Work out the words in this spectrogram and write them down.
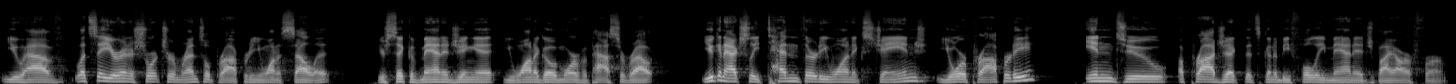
you have, let's say you're in a short-term rental property, and you want to sell it, you're sick of managing it, you want to go more of a passive route, you can actually 1031 exchange your property into a project that's going to be fully managed by our firm.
